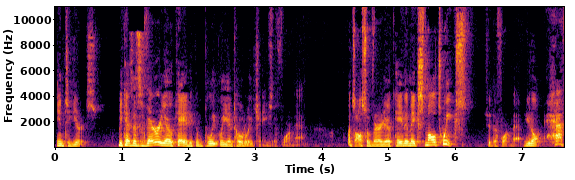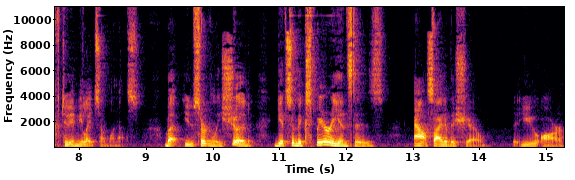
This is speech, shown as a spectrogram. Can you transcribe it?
into yours? Because it's very okay to completely and totally change the format. It's also very okay to make small tweaks to the format. You don't have to emulate someone else, but you certainly should get some experiences outside of the show that you are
